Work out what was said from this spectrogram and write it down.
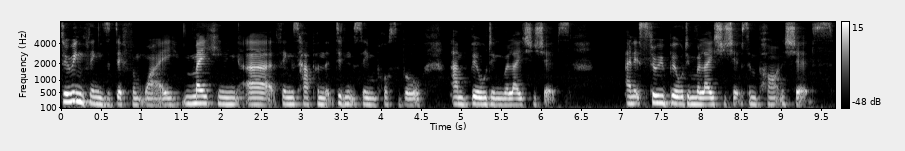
doing things a different way, making uh, things happen that didn't seem possible, and building relationships. And it's through building relationships and partnerships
